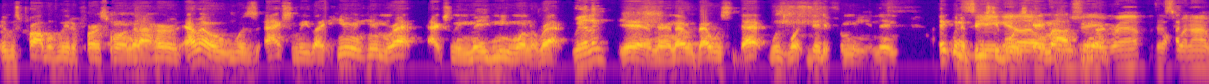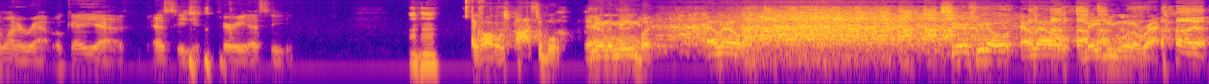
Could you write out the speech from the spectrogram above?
It was probably the first one that I heard. LL was actually like hearing him rap actually made me want to rap. Really? Yeah, man. That that was that was what did it for me. And then I think when the Beastie Boys LL came Cool out, J you know, rap. That's when I want to rap. Okay, yeah, SE, very E. SE. like, oh, it was possible. You know what I mean? But LL, seriously though, LL made me want to rap. Oh, yeah.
